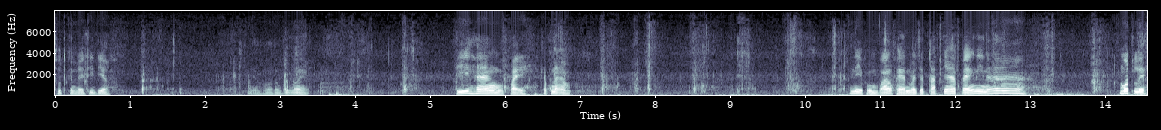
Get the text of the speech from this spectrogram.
สุดๆกันเลยทีเดียว เดี๋ยวพอต้องพูดหน่อยครับตีห่างหมดไปกับน้ำอันนี้ผมวางแผนว่าจะตัดหญ้าแปลงนี่นะ มดเลย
